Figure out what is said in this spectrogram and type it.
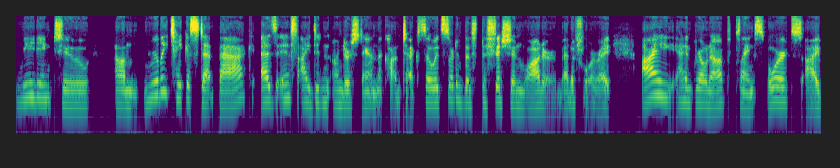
needing to um, really take a step back as if I didn't understand the context. So it's sort of the, the fish in water metaphor, right? I had grown up playing sports. I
